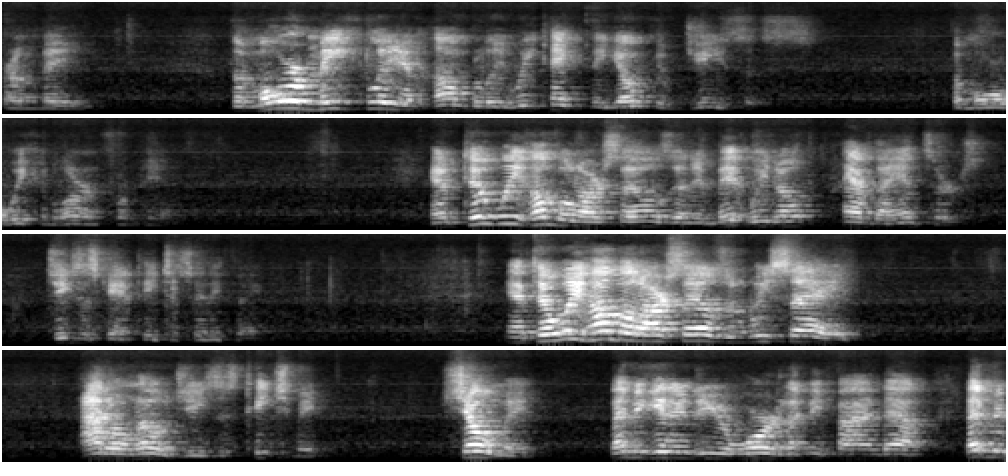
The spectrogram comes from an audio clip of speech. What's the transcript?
from me. The more meekly and humbly we take the yoke of Jesus, the more we can learn from him. And until we humble ourselves and admit we don't have the answers, Jesus can't teach us anything. Until we humble ourselves and we say, I don't know, Jesus, teach me. Show me. Let me get into your word. Let me find out. Let me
